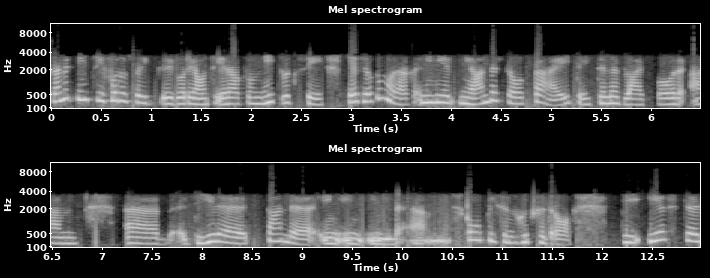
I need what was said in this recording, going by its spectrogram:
kan ek net sê voor ons by die Gregoriaanse era kom net ook sê, jy is heeltemal reg, in die Neanderthal tyd het hulle blykbaar um uh diere tande en en en um skulpies en goed gedra. Die eerste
